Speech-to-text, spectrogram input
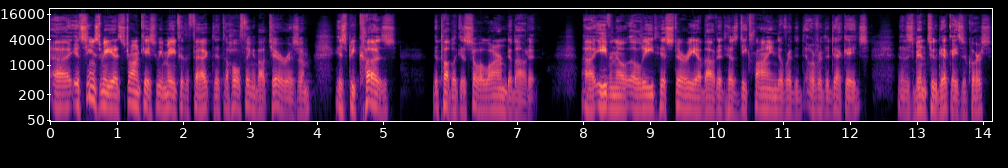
uh, it seems to me a strong case we made for the fact that the whole thing about terrorism is because the public is so alarmed about it. Uh, even though elite hysteria about it has declined over the over the decades, and it's been two decades, of course,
